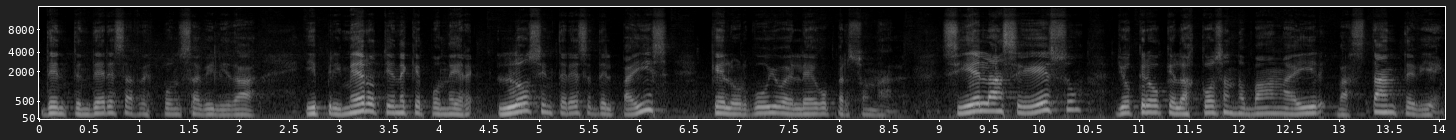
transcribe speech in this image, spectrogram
de entender esa responsabilidad. Y primero tiene que poner los intereses del país que el orgullo, el ego personal. Si él hace eso, yo creo que las cosas nos van a ir bastante bien,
